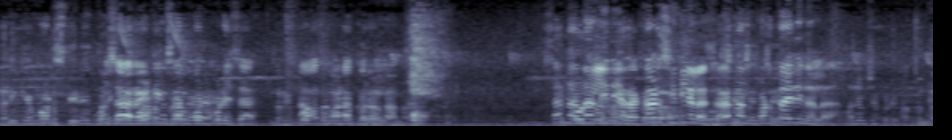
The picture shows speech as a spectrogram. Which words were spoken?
ತನಿಖೆ ಮಾಡಿಸ್ತೀನಿ ಹ್ಞೂ ತನಿಖೆ ಸರ್ ರೇಟಿಂಗ್ ಸರ್ ಕೊಟ್ಬಿಡಿ ಸರ್. ನಾವು ತಗೊಂಡು ಮಾಡಕ್ಕೆ ಬರಲ್ಲ. ನಾನು. ಸರ್ ನನ್ನಲ್ಲಿ ಇದೆ ರೆಕಾರ್ಡ್ಸ್ ಇದೆಯಲ್ಲ ಸರ್? ನಾನು ಕೊಡ್ತಾ ಇದ್ದೀನಲ್ಲ. ಒಂದು ನಿಮಿಷ ಕೊಡಿ. ಅದನ್ನ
